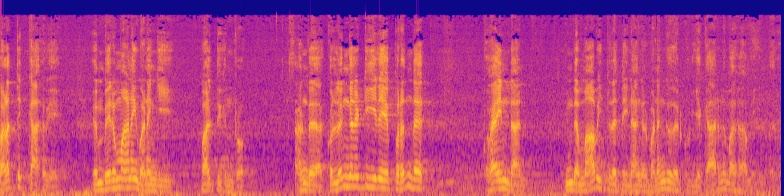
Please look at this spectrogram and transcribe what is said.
பலத்துக்காகவே எம்பெருமானை வணங்கி வாழ்த்துகின்றோம். அந்த கொல்லங்கலட்டியிலே பிறந்த பயன்தான் இந்த மாவைத்தலத்தை நாங்கள் வணங்குவதற்குரிய காரணமாக அமைகின்றது.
